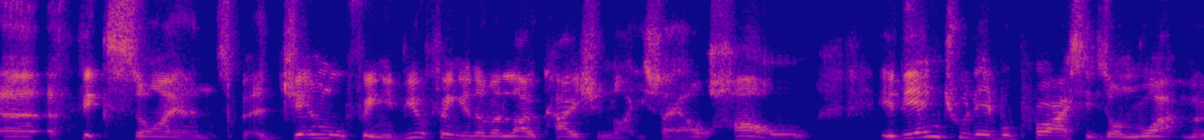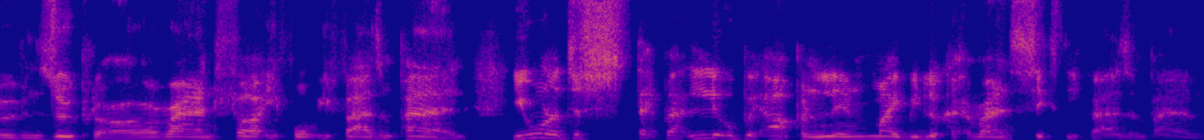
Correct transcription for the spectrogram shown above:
a, a, fixed science, but a general thing. If you're thinking of a location, like you say, oh, Hull, if the entry level prices on Rightmove and Zoopla are around 30, 40,000 pound, you want to just step that little bit up and then maybe look at around 60,000 pound.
